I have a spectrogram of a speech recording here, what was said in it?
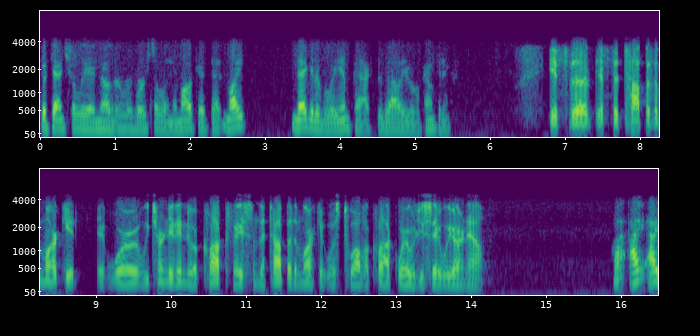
potentially another reversal in the market that might negatively impact the value of a company if the if the top of the market it were we turned it into a clock face and the top of the market was 12 o'clock, where would you say we are now? I, I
